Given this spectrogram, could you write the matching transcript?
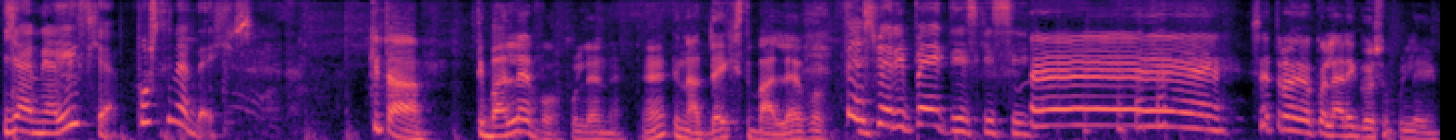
Γιάννη, αλήθεια, πώς την αντέχεις; Κοίτα, την παλεύω που λένε. Ε, την αντέχεις, την παλεύω. Θες περιπέτειες κι εσύ. Ε, σε τρώει ο κολαρίγκος σου που λέει.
